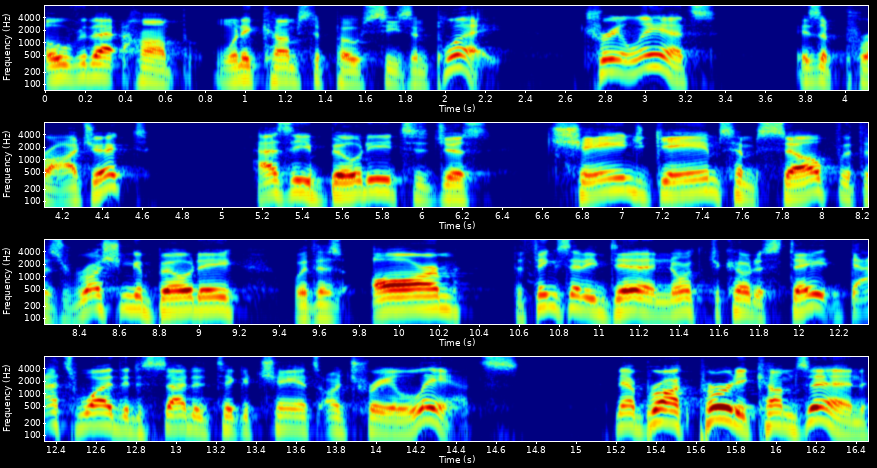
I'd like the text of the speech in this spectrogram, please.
over that hump when it comes to postseason play. Trey Lance is a project, has the ability to just change games himself with his rushing ability, with his arm, the things that he did at North Dakota State. That's why they decided to take a chance on Trey Lance. Now, Brock Purdy comes in.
